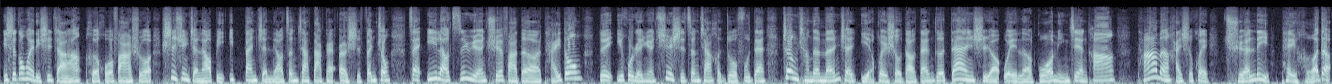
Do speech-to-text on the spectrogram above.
医师公会理事长何活发说，视讯诊疗比一般诊疗增加大概二十分钟，在医疗资源缺乏的台东，对医护人员确实增加很多负担，正常的门诊也会受到耽搁。但是哦，为了国民健康，他们还是会全力配合的。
